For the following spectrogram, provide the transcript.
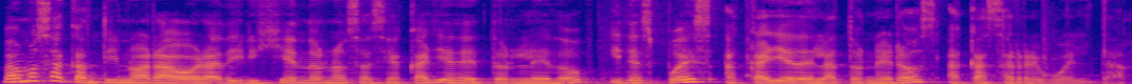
Vamos a continuar ahora dirigiéndonos hacia calle de Toledo y después a calle de Latoneros a Casa Revuelta.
